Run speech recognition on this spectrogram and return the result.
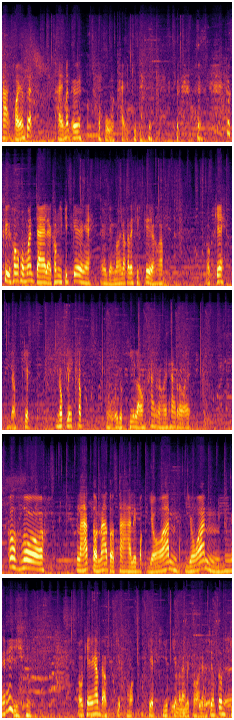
ค่ะถอยมันเพื่อนไถมันเออโอ้โหไถผิด ก็คือเขาคงมั่นใจแหละเขามีฟิกเกอร์ไงอย่างน้อยเราก็ได้ฟิกเกอร์ครับ โอเค เดี๋ยวเก็บนกเล็กครับโอ้โหดูขี้เรา500 500โอ้โหลาดต่อหน้าต่อตาเลยบักย้อน ย้อนเฮ้ยโอเคครับเดี๋ยวเก็บหมดเก็บคลิปเก็บอะไรไปก่อนนะช่วงต้นเก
